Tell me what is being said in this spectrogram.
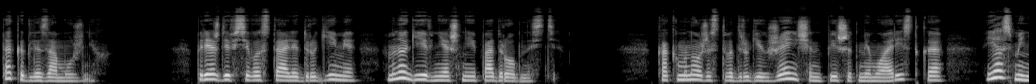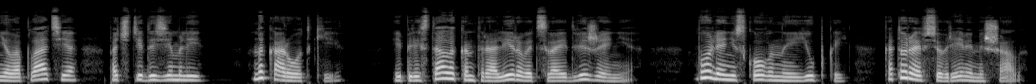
так и для замужних. Прежде всего стали другими многие внешние подробности. Как множество других женщин, пишет мемуаристка, я сменила платье почти до земли на короткие и перестала контролировать свои движения, более не скованные юбкой, которая все время мешала.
